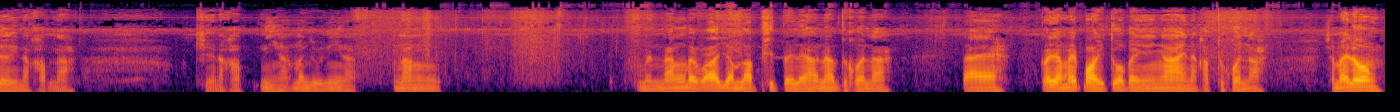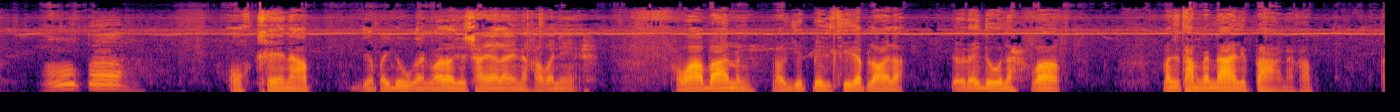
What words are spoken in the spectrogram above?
เลยนะครับนะโอเคนะครับ นี่ฮะ มันอยู่นี่นะนั่ง เหมือนนั่งแบบว่ายอมรับผิดไปแล้วนะครับ ทุกคนนะ แต่ก็ยังไม่ปล่อยตัวไปง่าย ๆนะครับ ทุกคนนะใช่ไหมลุงถูกต้องโอเคนะครับ เดี๋ยวไปดูกันว่าเราจะใช้อะไรนะครับ วันนี้ เพราะว่าบ้านมันเรายึดไปที่เรียบร้อยแล้วเดี๋ยวได้ดูนะว่ามันจะทำกันได้หรือเปล่านะครับ ไป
